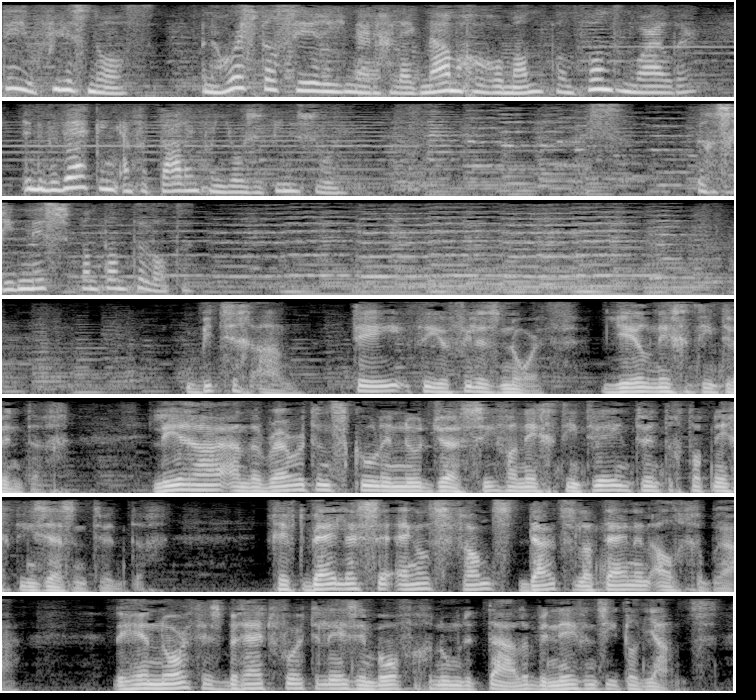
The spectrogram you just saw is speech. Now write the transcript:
Theophilus North, een hoorspelserie naar de gelijknamige roman van Thornton Wilder in de bewerking en vertaling van Josephine Soer. De geschiedenis van Tante Lotte. Biedt zich aan. T. Theophilus North, Yale 1920. Leraar aan de Raritan School in New Jersey van 1922 tot 1926. Geeft bijlessen Engels, Frans, Duits, Latijn en algebra. De heer North is bereid voor te lezen in bovengenoemde talen benevens Italiaans.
